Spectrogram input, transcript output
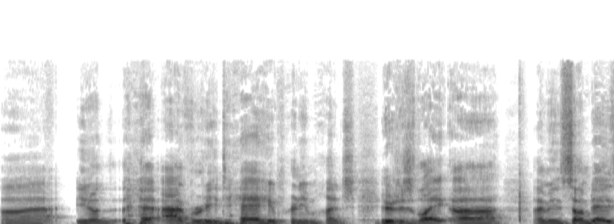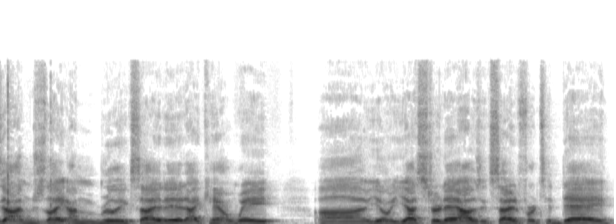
uh, you know every day pretty much you're just like uh, i mean some days i'm just like i'm really excited i can't wait uh, you know, yesterday I was excited for today,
